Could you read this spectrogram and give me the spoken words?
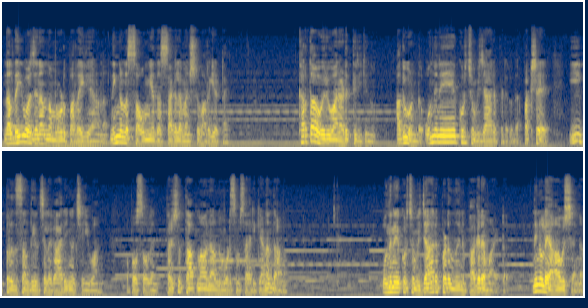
എന്നാൽ ദൈവവചനം നമ്മളോട് പറയുകയാണ് നിങ്ങളുടെ സൗമ്യത സകല മനുഷ്യരും അറിയട്ടെ. കർത്താവ് വരുവാൻ അടുത്തിരിക്കുന്നു. അതുകൊണ്ട് ഒന്നിനെക്കുറിച്ചും വിചാരപ്പെടരുത്. പക്ഷേ ഈ പ്രതിസന്ധിയിൽ ചില കാര്യങ്ങൾ ചെയ്യുവാൻ അപ്പോസ്തലൻ പരിശുദ്ധാത്മാവിനാൽ നമ്മോട് സംസാരിക്കുകയാണ്. എന്താണ്? ഒന്നിനെക്കുറിച്ചും വിചാരപ്പെടുന്നതിന് പകരമായിട്ട് നിങ്ങളുടെ ആവശ്യങ്ങൾ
